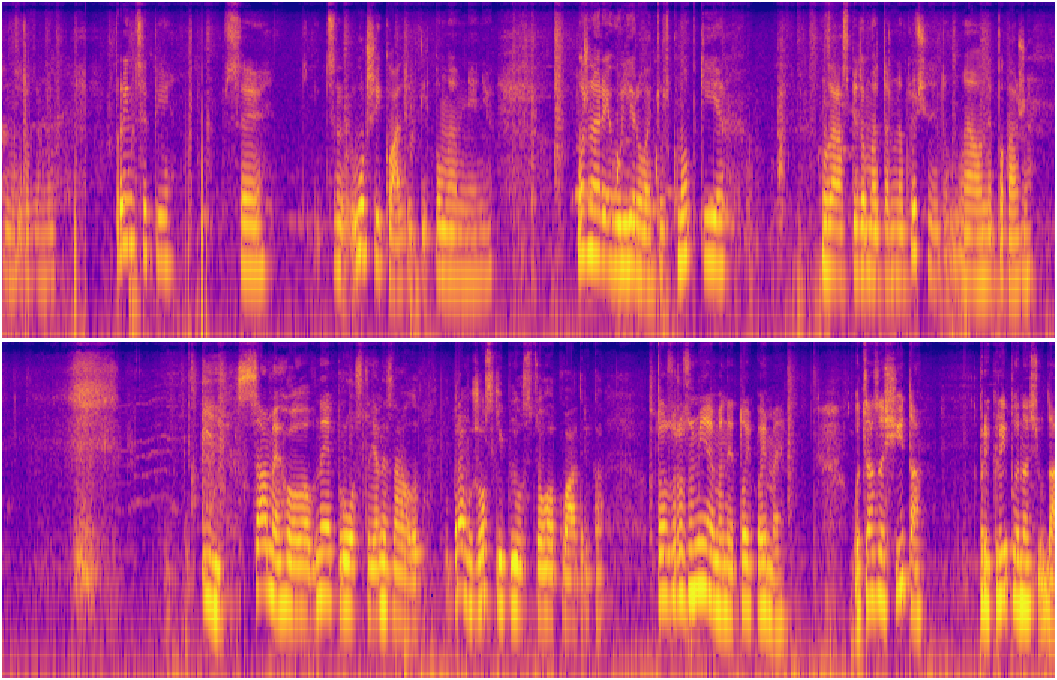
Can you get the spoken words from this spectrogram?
це не зрозумів. В принципі, все. Це лучший квадрик, по моєму мнению. Можна регулювати, тут кнопки є. Ну, зараз спідометр не включений, тому я вам не покажу. І саме головне просто, я не знаю, прям жорсткий плюс цього квадрика. Хто зрозуміє мене, той пойме. Оця защита прикріплена сюди.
